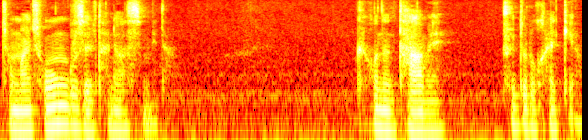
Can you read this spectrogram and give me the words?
정말 좋은 곳을 다녀왔습니다. 그거는 다음에 풀도록 할게요.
